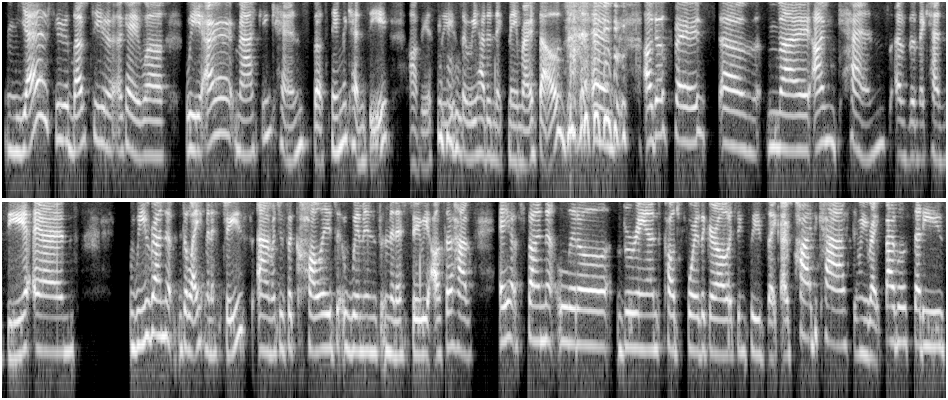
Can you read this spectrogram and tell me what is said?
Yes, we would love to. Okay, well, we are Mac and Kens, both named Mackenzie, obviously. so we had to nickname ourselves. and I'll go first. Um, my I'm Kens of the Mackenzie, and we run Delight Ministries, um, which is a college women's ministry. We also have a fun little brand called For the Girl, which includes like our podcast, and we write Bible studies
